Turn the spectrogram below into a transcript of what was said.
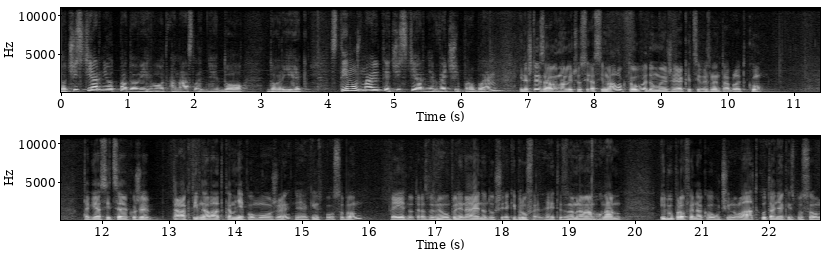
do čistiarní odpadových vôd a následne do, do riek. S tým už majú tie čistiarne väčší problém. Ináč to je zaujímavé, čo si asi málo kto uvedomuje, že ja keď si vezmem tabletku, tak ja síce akože tá aktívna látka mne pomôže nejakým spôsobom. To je jedno, teraz vezmeme úplne najjednoduchšie nejaký brufen. Hej? To znamená, mám, no. mám ibuprofen ako účinnú látku, tá nejakým spôsobom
